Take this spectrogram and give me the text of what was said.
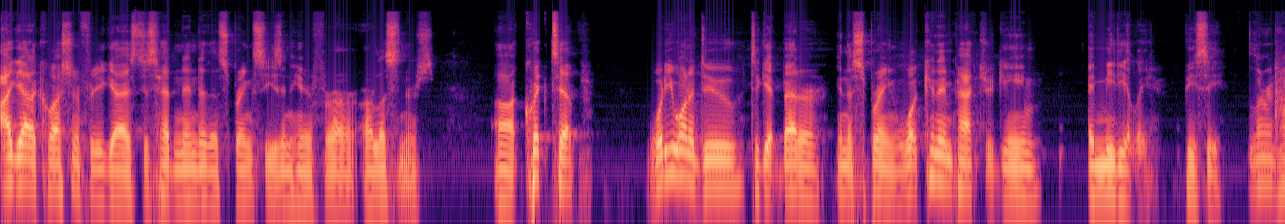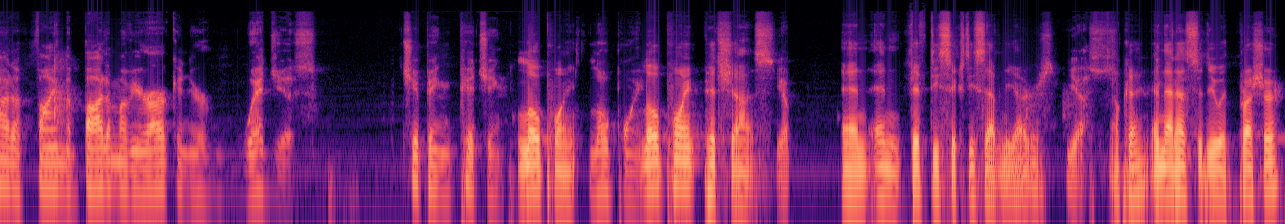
I got a question for you guys just heading into the spring season here for our, our listeners. Uh, quick tip what do you want to do to get better in the spring? What can impact your game immediately, BC? Learn how to find the bottom of your arc and your wedges, chipping, pitching, low point, low point, low point pitch shots. Yep. And and 50, 60, 70 yarders. Yes. Okay. And that has to do with pressure.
